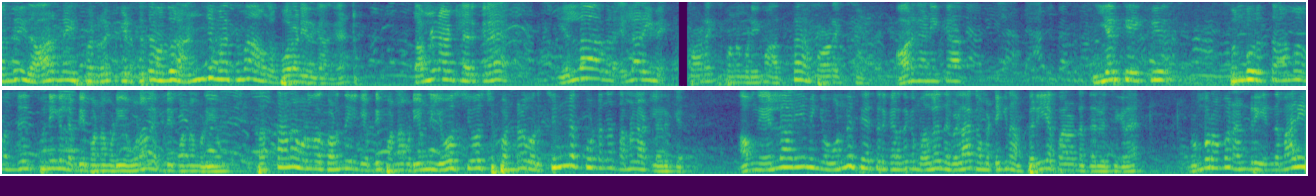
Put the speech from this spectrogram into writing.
வந்து இது ஆர்கனைஸ் பண்றதுக்கு கிட்டத்தட்ட வந்து ஒரு அஞ்சு மாசமா அவங்க போராடி இருக்காங்க. தமிழ்நாட்டுல இருக்கிற எல்லா எல்லாரையுமே ப்ராடக்ட்ஸ் பண்ண முடியுமோ? அத்தனை ப்ராடக்ட்ஸும் ஆர்கானிக்கா இயற்கைக்கு துன்புறுத்தாம வந்து துணிகள் எப்படி பண்ண முடியும்? உணவை எப்படி பண்ண முடியும்? சத்தான உணவை குழந்தைகளுக்கு எப்படி பண்ண முடியும்னு யோசிச்சு யோசிச்சு பண்ற ஒரு சின்ன கூட்டம் தான் தமிழ்நாட்டுல இருக்கு. அவங்க எல்லாரையும் இங்க ஒண்ணு சேர்த்திருக்கிறதுக்கு முதல்ல இந்த விழா கமிட்டிக்கு நான் பெரிய பாராட்டை தெரிவிச்சுக்கிறேன். ரொம்ப ரொம்ப நன்றி. இந்த மாதிரி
